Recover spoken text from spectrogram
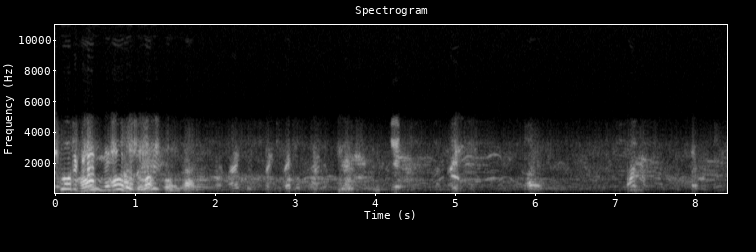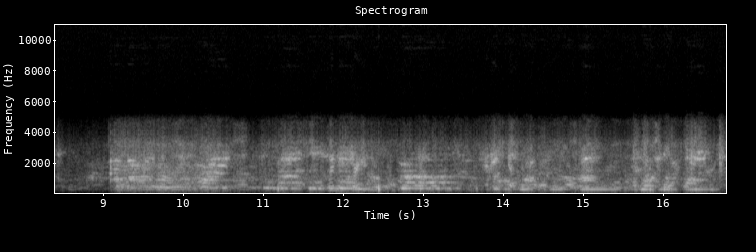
Much more to Oh, come. this oh there's time. lots more than that. Oh, oh,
